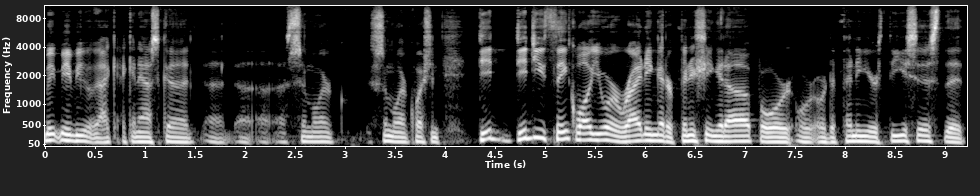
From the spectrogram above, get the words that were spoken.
maybe I, can ask a, a, a similar similar question. Did did you think while you were writing it or finishing it up or or, or defending your thesis that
